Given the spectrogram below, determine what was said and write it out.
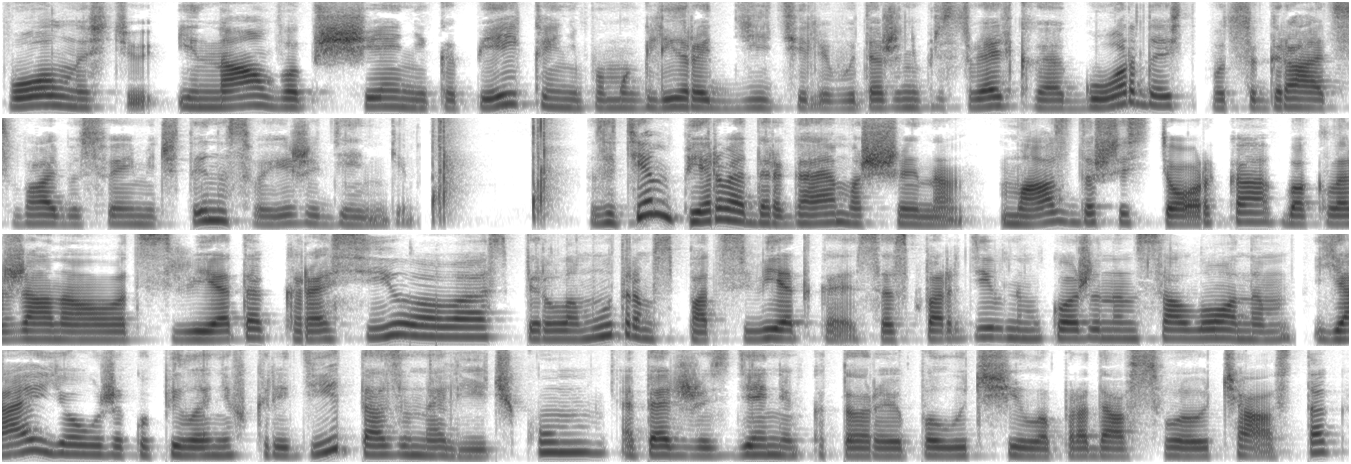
полностью, и нам вообще ни копейкой не помогли родители. Вы даже не представляете, какая гордость вот сыграть свадьбу своей мечты на свои же деньги. Затем первая дорогая машина. Mazda шестерка баклажанового цвета, красивого, с перламутром, с подсветкой, со спортивным кожаным салоном. Я ее уже купила не в кредит, а за наличку. Опять же, с денег, которые получила, продав свой участок.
